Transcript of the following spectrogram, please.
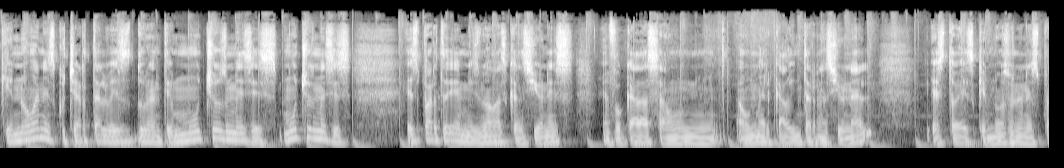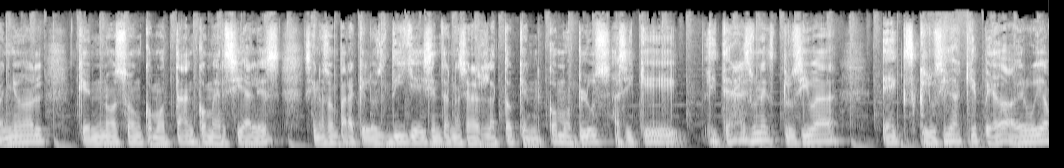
que no van a escuchar tal vez durante muchos meses, muchos meses. Es parte de mis nuevas canciones enfocadas a un, a un mercado internacional. Esto es que no son en español, que no son como tan comerciales, sino son para que los DJs internacionales la toquen como plus. Así que literal es una exclusiva exclusiva. ¿Qué pedo? A ver, voy a.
